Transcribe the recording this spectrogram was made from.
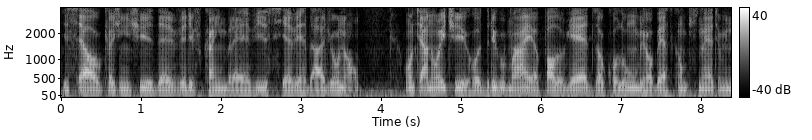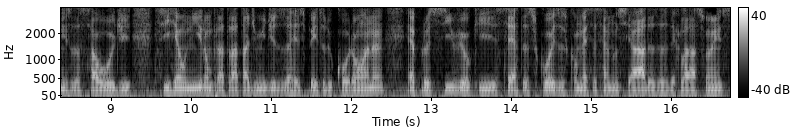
Isso é algo que a gente deve verificar em breve se é verdade ou não. Ontem à noite, Rodrigo Maia, Paulo Guedes, Alcolumbre, Roberto Campos Neto e o ministro da Saúde se reuniram para tratar de medidas a respeito do corona. É possível que certas coisas comecem a ser anunciadas, as declarações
